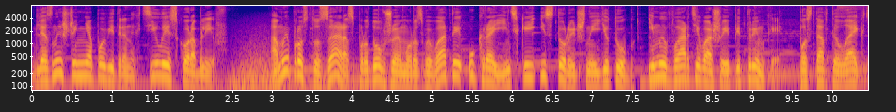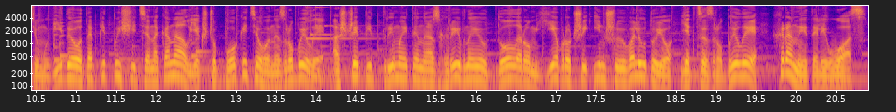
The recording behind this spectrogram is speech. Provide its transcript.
для знищення повітряних цілей з кораблів. А ми просто зараз продовжуємо розвивати український історичний Ютуб, і ми варті вашої підтримки. Поставте лайк цьому відео та підпишіться на канал, якщо поки цього не зробили. А ще підтримайте нас гривнею, доларом, євро чи іншою валютою, як це зробили хранителі ВОЗ.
